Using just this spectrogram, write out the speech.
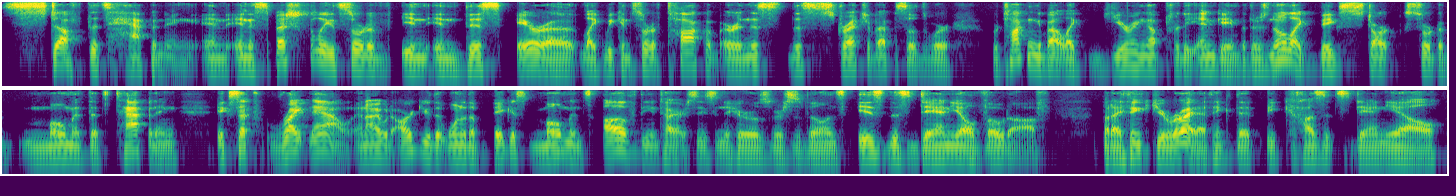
stuff that's happening. And and especially sort of in in this era like we can sort of talk or in this this stretch of episodes where we're talking about like gearing up for the end game but there's no like big stark sort of moment that's happening except right now. And i would argue that one of the biggest moments of the entire season of heroes versus villains is this danielle vote off but i think you're right. I think that because it's danielle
